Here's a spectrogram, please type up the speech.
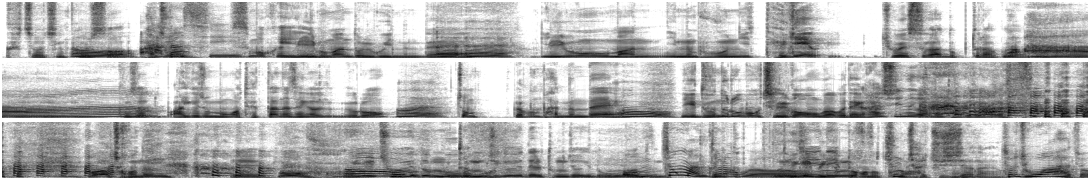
그죠 지금 벌써 어, 아주 바다씨. 스모크의 일부만 돌고 있는데 예, 예. 일부만 있는 부분이 되게 조회수가 높더라고요. 와, 아. 그래서 아 이거 좀 뭔가 됐다는 생각으로 네. 좀 몇 번 봤는데 어. 이게 눈으로 보고 즐거운 거하고 내가 할 수 있는 거하고 다르더라고요. 와 저는 네. 뭐뭐 1초에도 뭐 움직여야 될 동작이 너무. 엄청 많더라고요. 은지님. 춤 잘 추시잖아요. 저 좋아하죠.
